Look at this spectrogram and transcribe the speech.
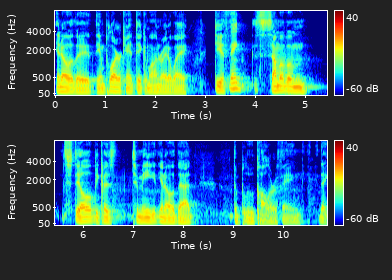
You know, the the employer can't take them on right away. Do you think some of them still because to me, you know, that the blue collar thing, that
